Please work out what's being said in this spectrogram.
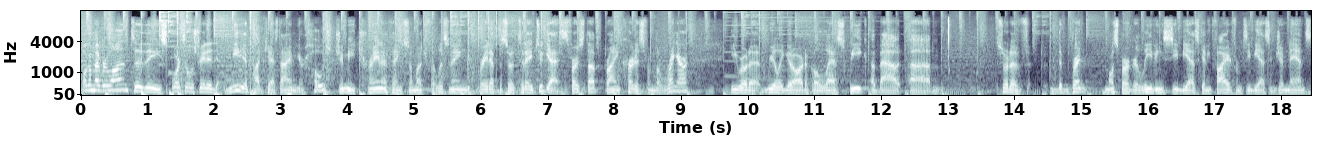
Welcome, everyone, to the Sports Illustrated Media Podcast. I am your host, Jimmy Traina. Thanks so much for listening. Great episode today. Two guests. First up, Brian Curtis from The Ringer. He wrote a really good article last week about um, sort of the Brent Musburger leaving CBS, getting fired from CBS, and Jim Nantz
